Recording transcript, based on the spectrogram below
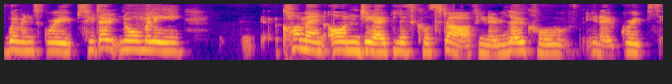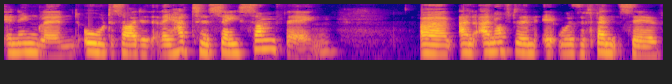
women's groups who don't normally comment on geopolitical stuff, you know, local, you know, groups in England all decided that they had to say something, uh, and and often it was offensive.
